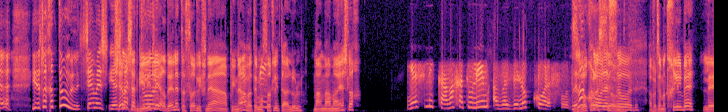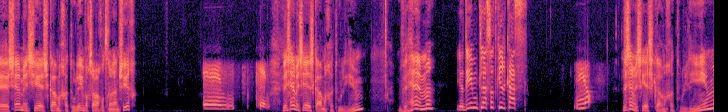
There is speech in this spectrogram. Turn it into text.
יש לה חתול! שמש, יש לה שמש, חתול. את גילית לירדן את הסוד לפני הפינה ואתם עושות לי תעלול? מה, מה, מה יש לך? יש לי כמה חתולים, אבל זה לא כל הסוד. זה לא כל הסוד. אבל זה מתחיל ב... לשמש יש כמה חתולים, ועכשיו אנחנו צריכים להמשיך? אמ, כן. לשמש יש כמה חתולים, והם, יודעים לעשות קרקס. לא. לשמש יש כמה חתולים,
